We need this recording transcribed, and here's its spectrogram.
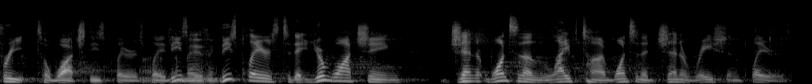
treat to watch these players play. these amazing. these players today, you're watching gen- once in a lifetime, once in a generation players.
